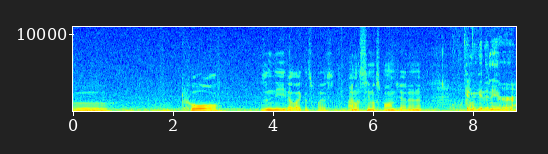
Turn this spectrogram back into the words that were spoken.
Ooh. Cool. This is neat. I like this place. I don't see no spawns yet in it. What can we get in here?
